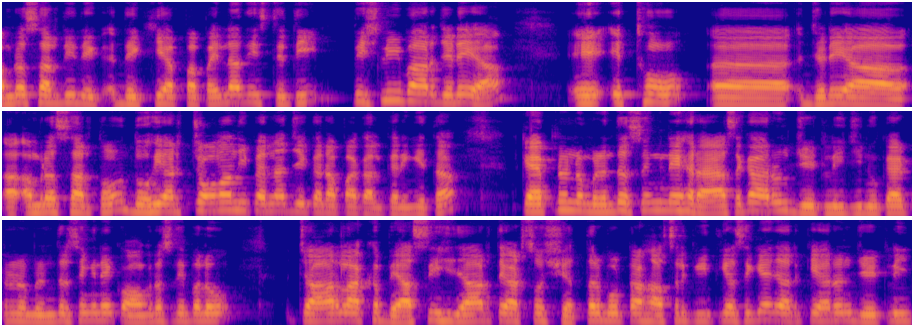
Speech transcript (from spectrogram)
ਅੰਮ੍ਰਿਤਸਰ ਦੀ ਦੇਖ- ਦੇਖੀਏ ਆਪਾਂ ਪਹਿਲਾਂ ਦੀ ਸਥਿਤੀ, ਪਿਛਲੀ ਵਾਰ ਜਿਹੜੇ ਆ, ਇਹ ਇੱਥੋਂ ਜਿਹੜੇ ਆ ਅੰਮ੍ਰਿਤਸਰ ਤੋਂ 2014 ਦੀ ਪਹਿਲਾਂ ਜੇਕਰ ਆਪਾਂ ਗੱਲ ਕਰੀਏ ਤਾਂ, ਕੈਪਟਨ ਅਮਰਿੰਦਰ ਸਿੰਘ ਨੇ ਹਰਾਇਆ ਸੀਗਾ, ਅਰੁਣ ਜੇਟਲੀ ਜੀ ਨੂੰ। ਕੈਪਟਨ ਅਮਰਿੰਦਰ ਸਿੰਘ ਨੇ ਕਾਂਗਰਸ ਦੇ ਵੱਲੋਂ 482000 ਤੇ 876 ਵੋਟਾਂ ਹਾਸਲ ਕੀਤੀਆਂ ਸੀਗੀਆਂ, ਜਦਕਿ ਅਰੁਣ ਜੇਟਲੀ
